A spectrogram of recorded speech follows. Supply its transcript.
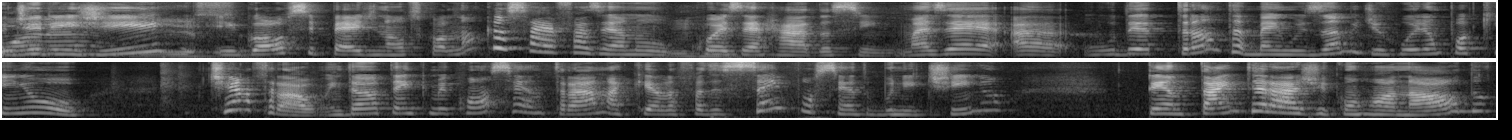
no dirigir, Isso. igual se pede na autoescola. Não que eu saia fazendo Uhum. coisa errada assim, mas é a- o Detran também, o exame de rua, ele é um pouquinho teatral. Então eu tenho que me concentrar naquela, fazer 100% bonitinho, tentar interagir com o Ronaldo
